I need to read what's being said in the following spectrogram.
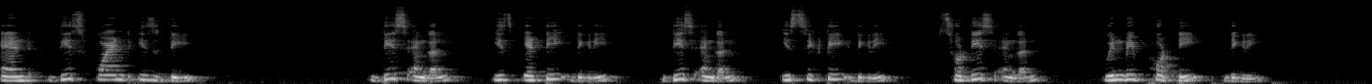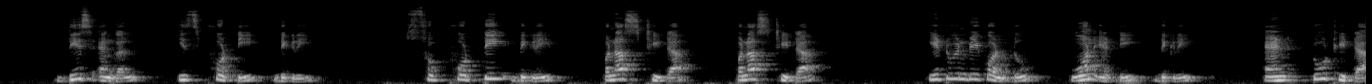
and this point is D. This angle is 80 degree. This angle is 60 degree. So this angle will be 40 degree. This angle is 40 degree. So 40 degree plus theta plus theta it will be equal to 180 degree and 2 theta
